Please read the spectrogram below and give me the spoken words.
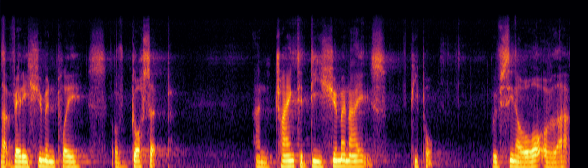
that very human place of gossip and trying to dehumanize people. We've seen a lot of that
